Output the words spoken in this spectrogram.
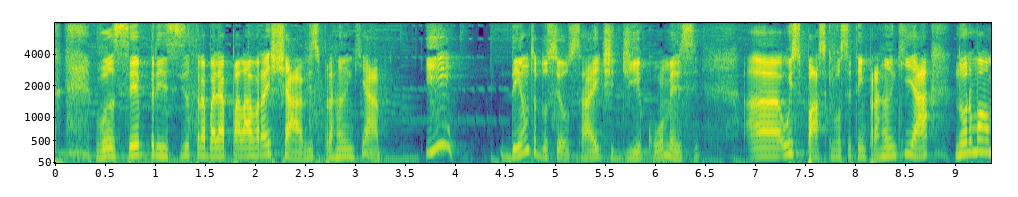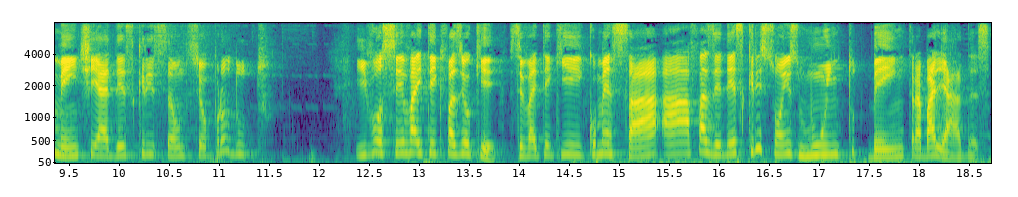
você precisa trabalhar palavras-chave para ranquear. E dentro do seu site de e-commerce, uh, o espaço que você tem para ranquear normalmente é a descrição do seu produto. E você vai ter que fazer o quê? Você vai ter que começar a fazer descrições muito bem trabalhadas.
